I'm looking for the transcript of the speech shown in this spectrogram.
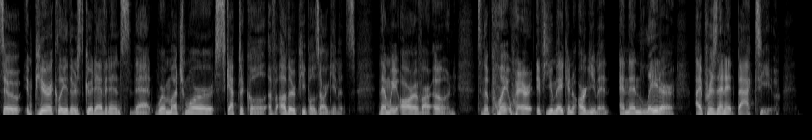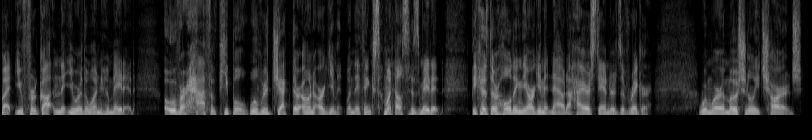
So, empirically, there's good evidence that we're much more skeptical of other people's arguments than we are of our own, to the point where if you make an argument and then later I present it back to you, but you've forgotten that you were the one who made it, over half of people will reject their own argument when they think someone else has made it because they're holding the argument now to higher standards of rigor. When we're emotionally charged,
